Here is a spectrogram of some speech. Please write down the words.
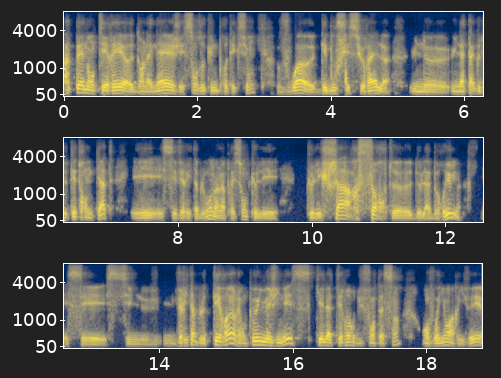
à peine enterrées dans la neige et sans aucune protection voient déboucher sur elles une, une attaque de T-34 et, c'est véritablement on a l'impression que les que les chars sortent de la brume et c'est une, une, véritable terreur et on peut imaginer ce qu'est la terreur du fantassin en voyant arriver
